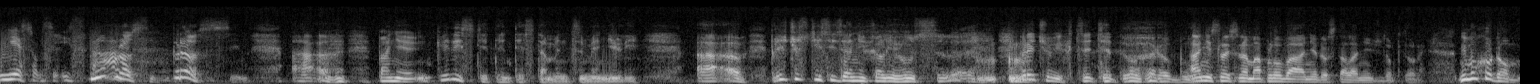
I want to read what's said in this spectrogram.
Nie som si istá. No prosím, prosím. A, pane, kedy ste ten testament zmenili? A prečo ste si zanechali husle? Prečo ich chcete do hrobu? Ani slečna Maplová nedostala nič, doktore. Mimochodom,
